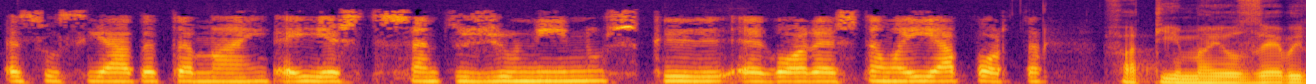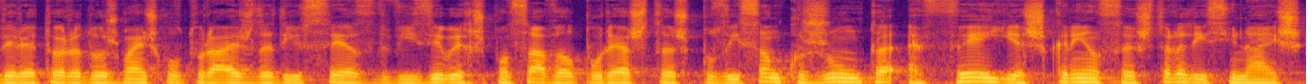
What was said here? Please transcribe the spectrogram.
associada também a estes santos juninos que agora estão aí à porta. Fátima Eusébio, diretora dos Bens Culturais da Diocese de Viseu e responsável por esta exposição que junta a fé e as crenças tradicionais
